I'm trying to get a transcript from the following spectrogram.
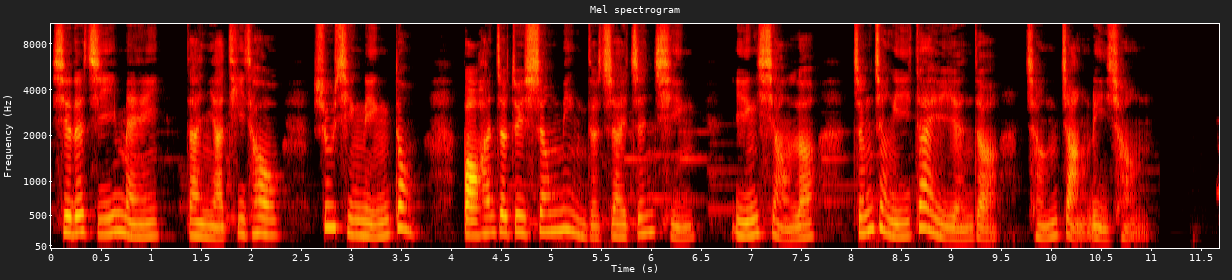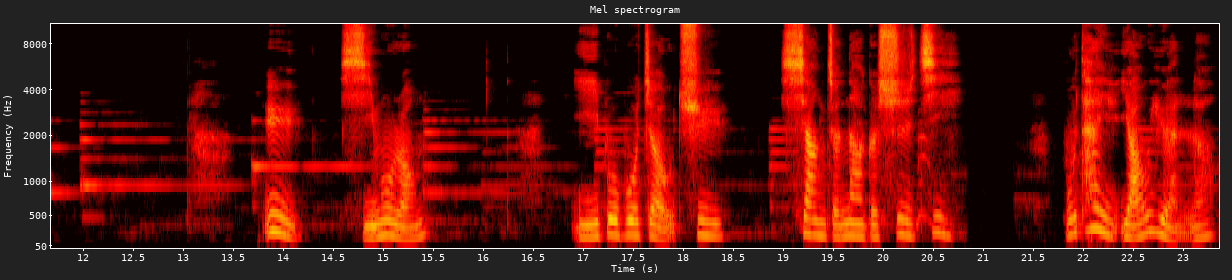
写得极美、淡雅剔透，抒情灵动，饱含着对生命的挚爱真情，影响了。整整一代人的成长历程。玉，席慕容，一步步走去，向着那个世纪，不太遥远了。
